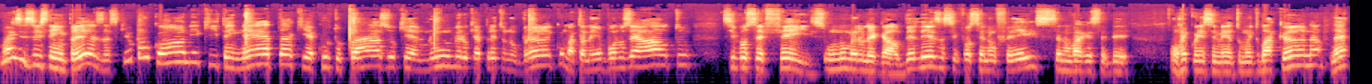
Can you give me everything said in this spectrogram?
Mas existem empresas que o pau come, que tem meta, que é curto prazo, que é número, que é preto no branco, mas também o bônus é alto. Se você fez um número legal, beleza. Se você não fez, você não vai receber um reconhecimento muito bacana, né?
